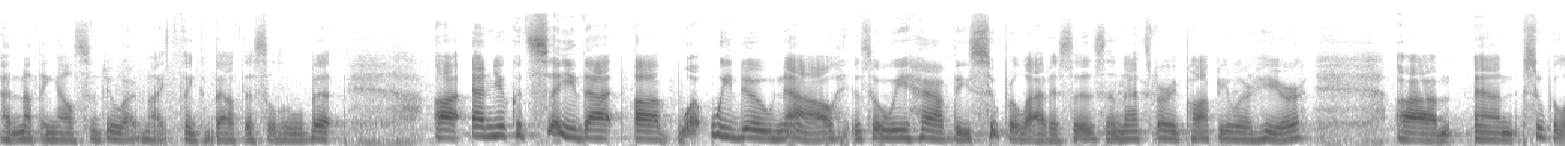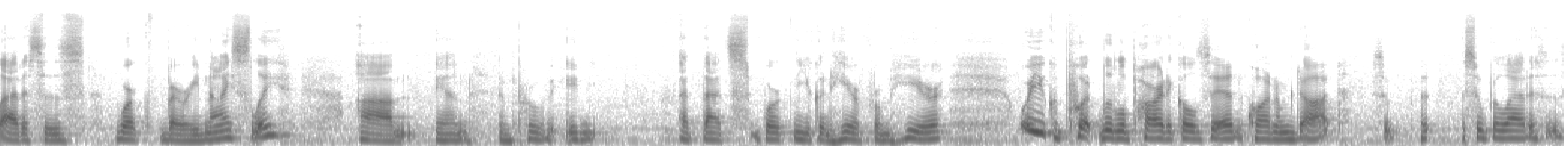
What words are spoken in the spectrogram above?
I had nothing else to do. I might think about this a little bit. Uh, and you could see that uh, what we do now is so we have these superlattices, and that's very popular here. Um, and superlattices work very nicely um, in improving, in that's work that you can hear from here, or you could put little particles in, quantum dot, super, uh, superlattices,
